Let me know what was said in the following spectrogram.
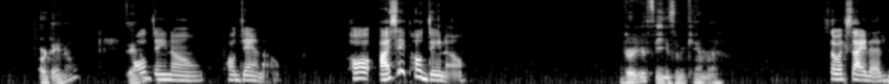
or Dano, Dano? Paul Dano. Paul Dano. Paul. I say Paul Dano. girl, your feet is in the camera. So excited.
